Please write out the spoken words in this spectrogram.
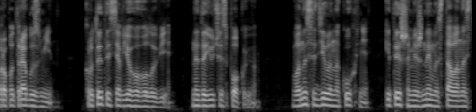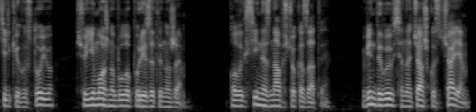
про потребу змін, крутитися в його голові, не даючи спокою. Вони сиділи на кухні, і тиша між ними стала настільки густою, що її можна було порізати ножем. Олексій не знав, що казати. Він дивився на чашку з чаєм,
